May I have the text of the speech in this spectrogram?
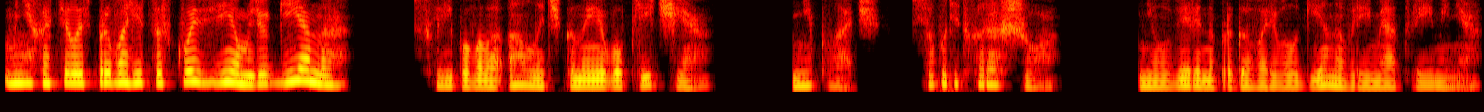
«Мне хотелось провалиться сквозь землю, Гена!» — всхлипывала Аллочка на его плече. «Не плачь, все будет хорошо», — неуверенно проговаривал Гена время от времени.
